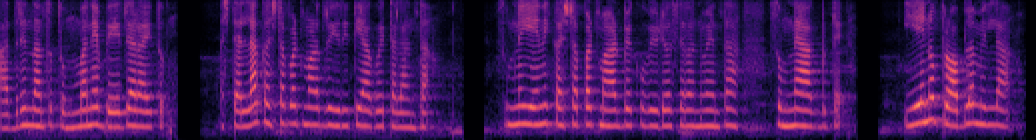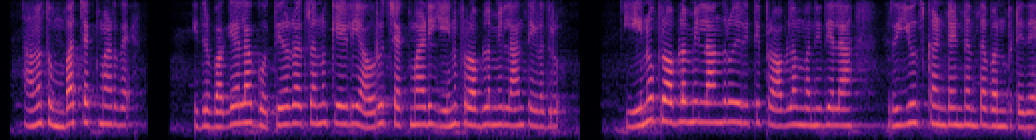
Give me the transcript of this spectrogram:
ಅದರಿಂದ ಅಂತೂ ತುಂಬಾನೇ ಬೇಜಾರಾಯಿತು. ಅಷ್ಟೆಲ್ಲ ಕಷ್ಟಪಟ್ಟು ಮಾಡಿದ್ರು ಈ ರೀತಿ ಆಗೋಯ್ತಲ್ಲ ಅಂತ. ಸುಮ್ಮನೆ ಏನಕ್ಕೆ ಕಷ್ಟಪಟ್ಟು ಮಾಡಬೇಕು ವೀಡಿಯೋಸ್ ಎಲ್ಲನೂ ಅಂತ ಸುಮ್ಮನೆ ಆಗ್ಬಿಟ್ಟೆ. ಏನು ಪ್ರಾಬ್ಲಮ್ ಇಲ್ಲ. ನಾನು ತುಂಬ ಚೆಕ್ ಮಾಡಿದೆ. ಇದ್ರ ಬಗ್ಗೆ ಎಲ್ಲ ಗೊತ್ತಿರೋರ ಹತ್ರನೂ ಕೇಳಿ ಅವರು ಚೆಕ್ ಮಾಡಿ ಏನು ಪ್ರಾಬ್ಲಮ್ ಇಲ್ಲ ಅಂತ ಹೇಳಿದ್ರು. ಏನೂ ಪ್ರಾಬ್ಲಮ್ ಇಲ್ಲ ಅಂದರೂ ಈ ರೀತಿ ಪ್ರಾಬ್ಲಮ್ ಬಂದಿದೆಯಲ್ಲ ರಿಯೂಸ್ ಕಂಟೆಂಟ್ ಅಂತ ಬಂದ್ಬಿಟ್ಟಿದೆ.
